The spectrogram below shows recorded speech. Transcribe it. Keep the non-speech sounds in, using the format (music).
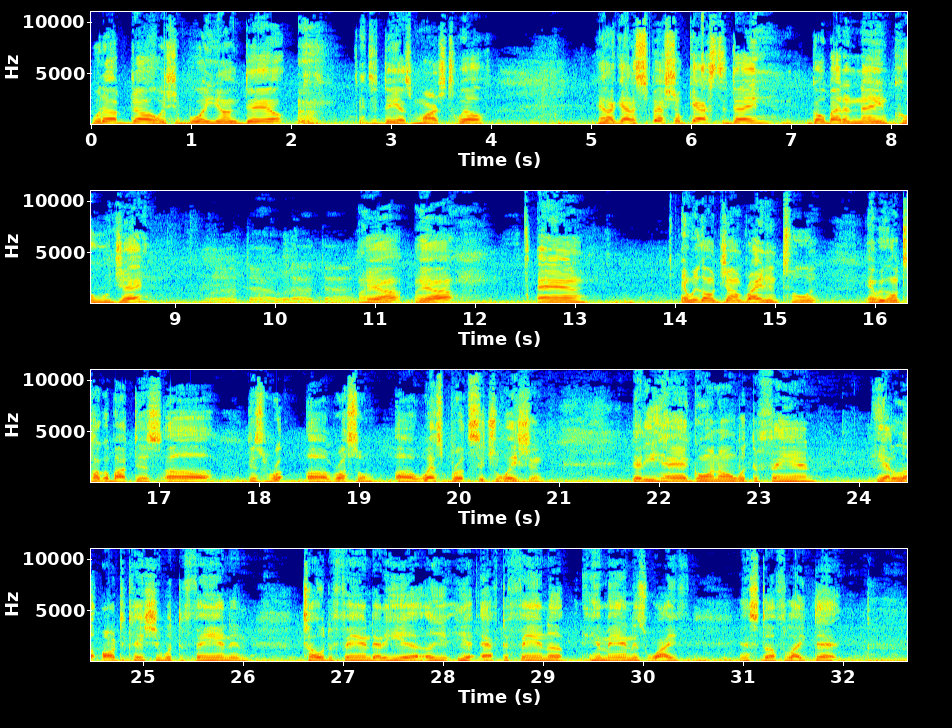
What up, though? It's your boy Young Dale, (clears throat) and today is March 12th. And I got a special guest today, go by the name Cool J. What up, dog? What up, dog? Yeah, yeah. And and we're gonna jump right into it, and we're gonna talk about this uh this Ru- uh, Russell uh, Westbrook situation that he had going on with the fan. He had a little altercation with the fan and told the fan that he uh, he the fan up, him and his wife, and stuff like that.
